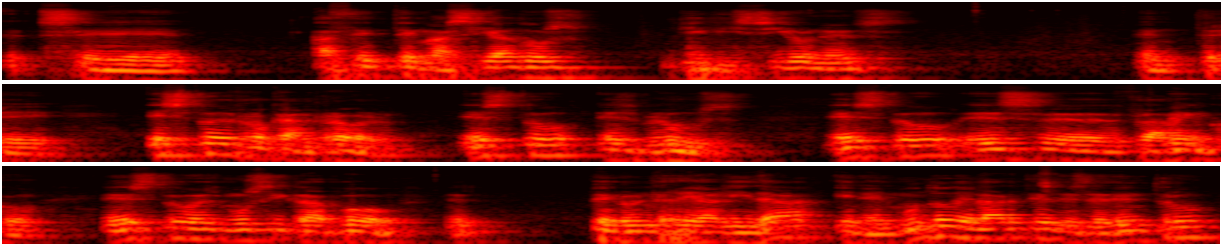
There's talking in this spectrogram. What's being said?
eh, se hace demasiados divisiones entre esto es rock and roll, esto es blues, esto es eh, flamenco, esto es música pop, eh, pero en realidad en el mundo del arte desde dentro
